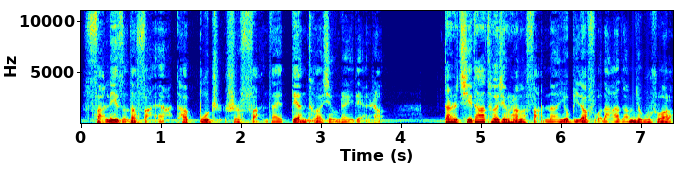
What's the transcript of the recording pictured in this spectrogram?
反粒子的反呀，它不只是反在电特性这一点上，但是其他特性上的反呢又比较复杂，咱们就不说了，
